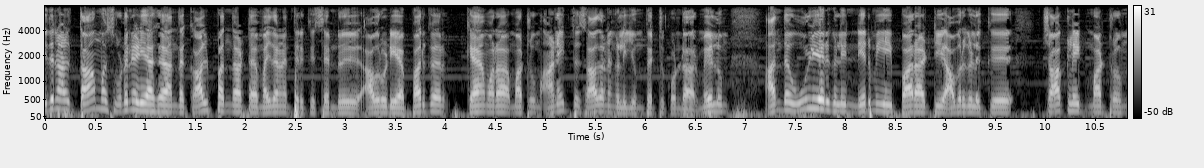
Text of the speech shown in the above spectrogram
இதனால் தாமஸ் உடனடியாக அந்த கால்பந்தாட்ட மைதானத்திற்கு சென்று அவருடைய பர்கர் கேமரா மற்றும் அனைத்து சாதனங்களையும் பெற்றுக்கொண்டார். மேலும் அந்த ஊழியர்களின் நேர்மையை பாராட்டி அவர்களுக்கு சாக்லேட் மற்றும்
